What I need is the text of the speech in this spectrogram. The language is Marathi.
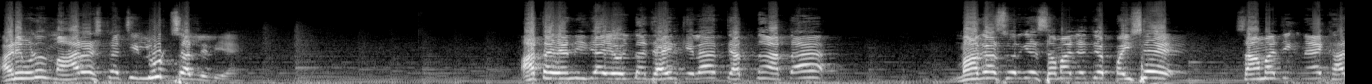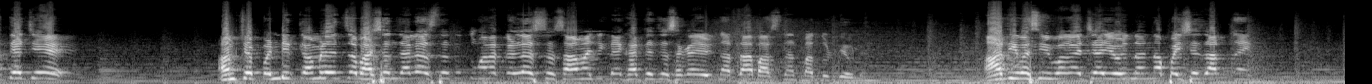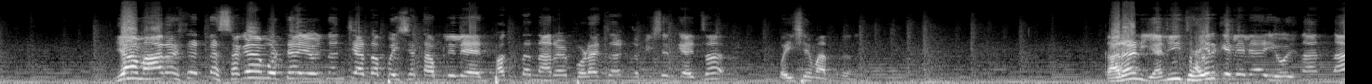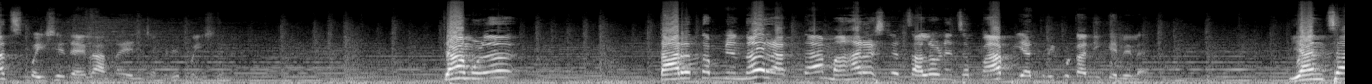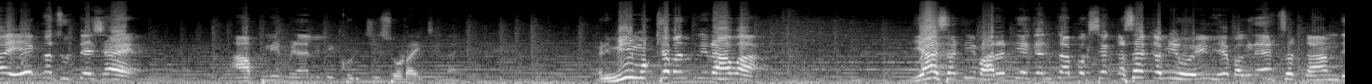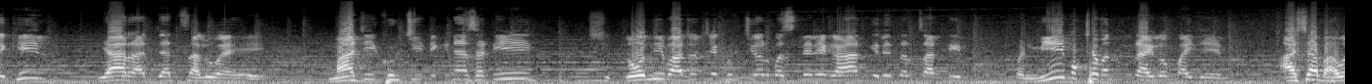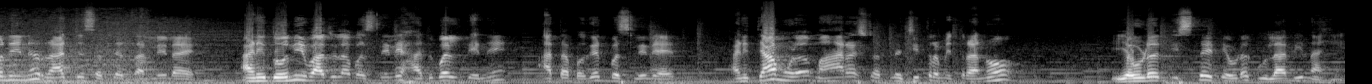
आणि म्हणून महाराष्ट्राची लूट चाललेली आहे. आता यांनी ज्या योजना जाहीर केल्या त्यातनं आता मागासवर्गीय समाजाचे पैसे सामाजिक न्याय खात्याचे आमचे पंडित कांबळेंचं भाषण झालं असतं तर तुम्हाला कळलं असतं सामाजिक न्याय खात्याच्या सगळ्या योजना आता भाषणात बांधून ठेवल्या. आदिवासी विभागाच्या योजनांना पैसे जात नाहीत. या महाराष्ट्रातल्या सगळ्या मोठ्या योजनांचे आता पैसे थांबलेले आहेत. फक्त नारळ फोडायचं कमिशन घ्यायचं पैसे मात्र नाही. कारण यांनी जाहीर केलेल्या योजनांनाच पैसे द्यायला आता यांच्याकडे पैसे नाही. त्यामुळं तारतम्य न राखता महाराष्ट्र चालवण्याचं पाप या त्रिकुटांनी केलेलं आहे. यांचा एकच उद्देश आहे आपली मिळालेली खुर्ची सोडायची नाही. आणि मी मुख्यमंत्री राहावा यासाठी भारतीय जनता पक्ष कसा कमी होईल हे बघण्याचं काम देखील या राज्यात चालू आहे. माझी खुर्ची टिकण्यासाठी दोन्ही बाजूचे खुर्चीवर बसलेले गाळात गेले तर चालतील पण मी मुख्यमंत्री राहिलो पाहिजे. अशा भावनेनं राज्य सध्या चाललेलं आहे. आणि दोन्ही बाजूला बसलेले हातबलतेने आता बघत बसलेले आहेत. आणि त्यामुळं महाराष्ट्रातलं चित्र मित्रांनो एवढं दिसतंय तेवढं गुलाबी नाही.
